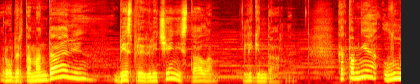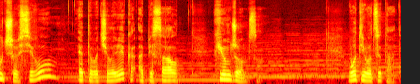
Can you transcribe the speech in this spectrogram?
Роберта Мандави без преувеличений стало легендарным. Как по мне, лучше всего этого человека описал Хьюн Джонсон. Вот его цитата.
